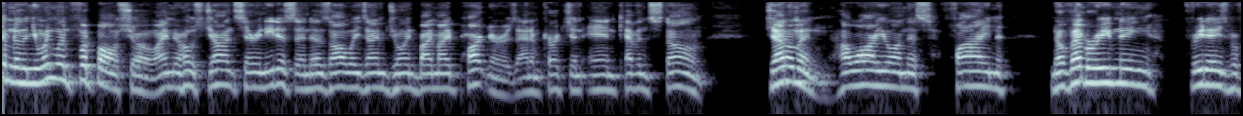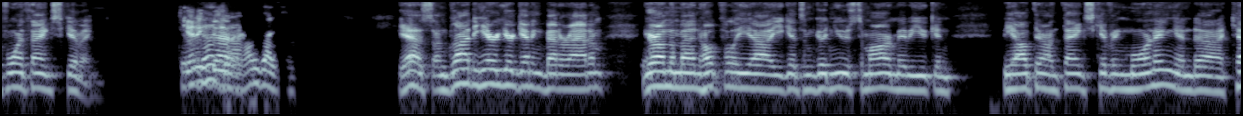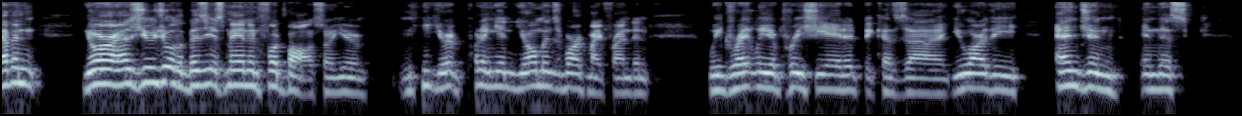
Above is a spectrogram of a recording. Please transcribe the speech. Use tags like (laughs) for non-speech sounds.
Welcome to the New England Football Show. I'm your host, John Serenitas, and as always, I'm joined by my partners, Adam Kurkjian and Kevin Stone. Gentlemen, how are you on this fine November evening, three days before Thanksgiving? Getting good, better. Yes, I'm glad to hear you're getting better, Adam. You're on the mend. Hopefully, uh, you get some good news tomorrow. Maybe you can be out there on Thanksgiving morning. And uh, Kevin, you're as usual the busiest man in football, so you're (laughs) you're putting in yeoman's work, my friend, and we greatly appreciate it because uh, you are the engine in this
